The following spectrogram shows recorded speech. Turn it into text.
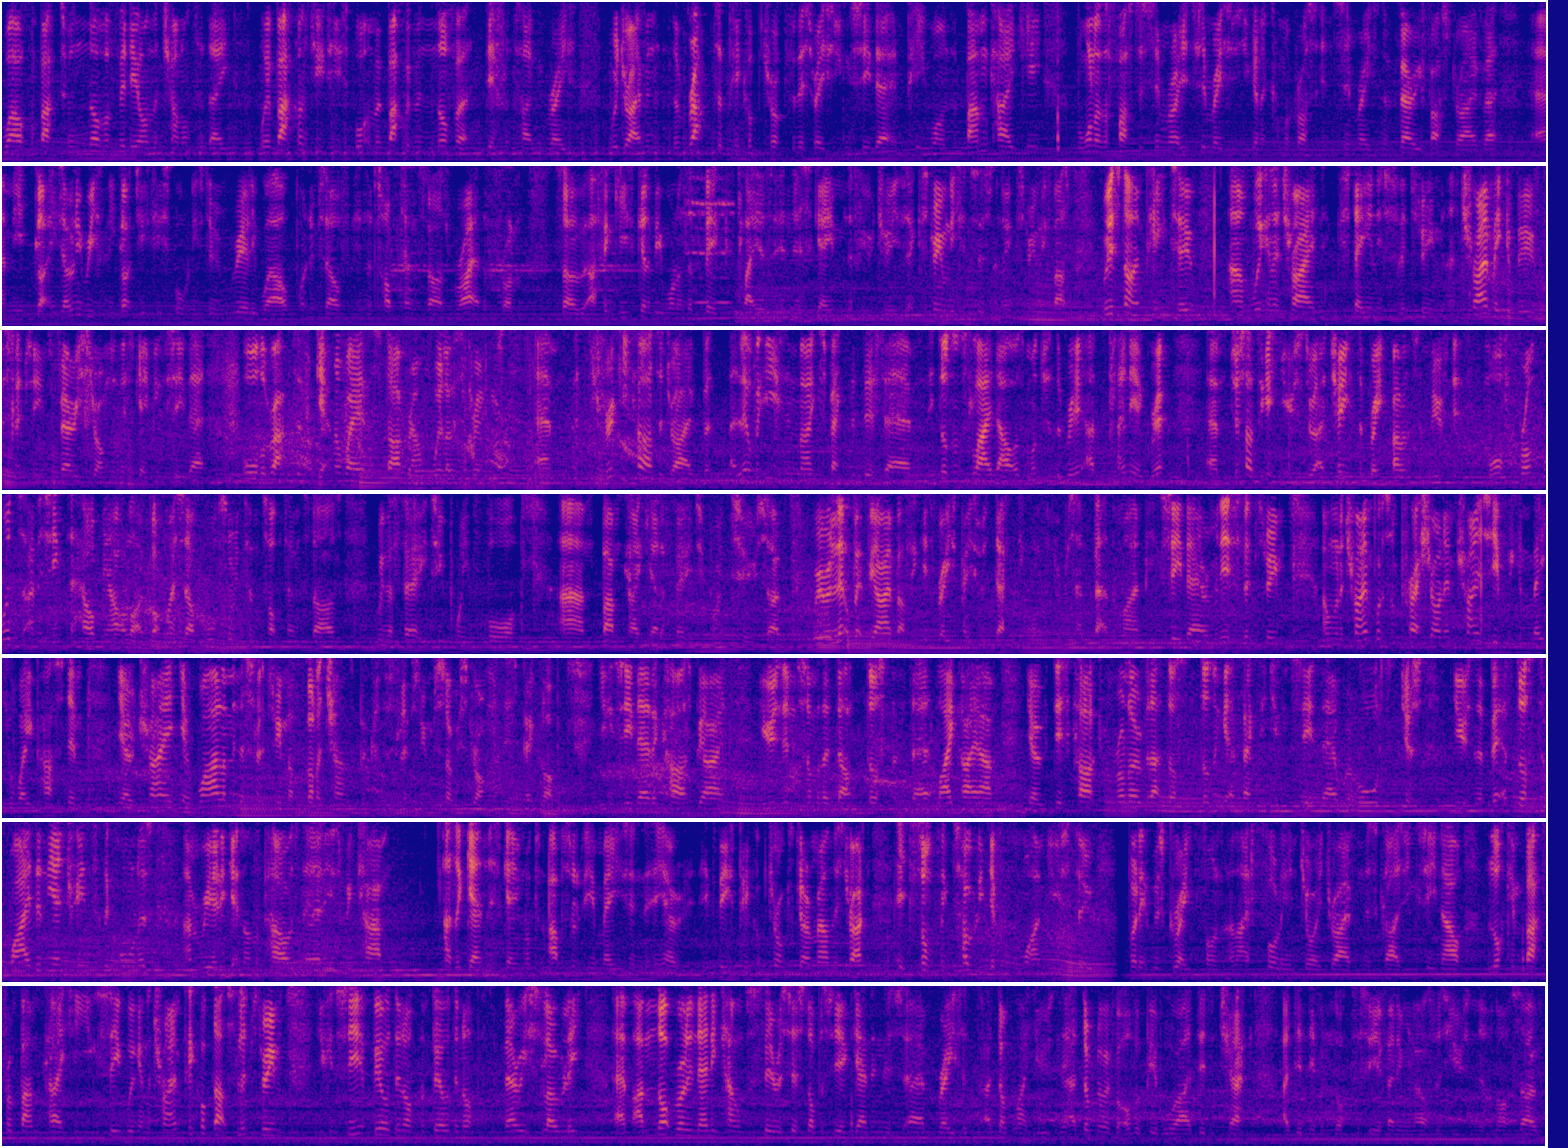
welcome back to another video on the channel today. We're back on GT Sport and we're back with another different type of race. We're driving the Raptor pickup truck for this race. You can see there in P1 Bam Kaiki, one of the fastest sim, ra sim races you're going to come across in sim racing, a very fast driver. Um, he got, he's only recently got GT Sport and he's doing really well, putting himself in the top 10 stars right at the front. So I think he's going to be one of the big players in this game in the future. He's extremely consistent and extremely fast. We're starting P2 and we're going to try and stay in his slipstream and try and make a move. The slipstream is very strong in this game. You can see there all the Raptors getting away at the start around Willow Springs. Um, tricky car to drive, but a little bit easier than I expected this. Um, it doesn't slide out as much at the rear, had plenty of grip. Um, just had to get used to it. I changed the brake balance and moved it more frontwards and it seemed to help me out a lot. I got myself also into the top 10 stars with a 32.4. Um, Bam Kaiki had a 32.2, so we were a little bit behind, but I think his race pace was definitely 100% better than mine. But you can see there, I'm in his slipstream. I'm going to try and put some pressure on him, try and see if we can make a way past him. You know, try you know, while I'm in the slipstream, I've got a chance because the slipstream is so strong in this pickup. You can see there the cars behind using some of the dust and dirt, like I am. You know, this car can run over that dust and doesn't get affected. You can see it there. We're all just using a bit of dust to widen the entry into the corners and really getting on the power as early as we can as again this game looks absolutely amazing. You know if these pickup trucks going around this track it's something totally different than what I'm used to but it was great fun and I fully enjoyed driving this car as you can see now looking back from Bamkaiki you can see we're going to try and pick up that slipstream. You can see it building up and building up very slowly. Um, I'm not running any counter steer assist obviously again in this um, race. I don't like using it. I don't know if other people were. I didn't check. I didn't even look to see if anyone else was using it or not. So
